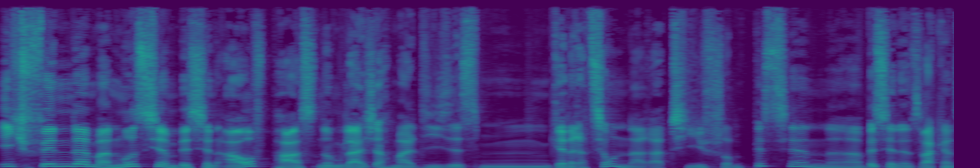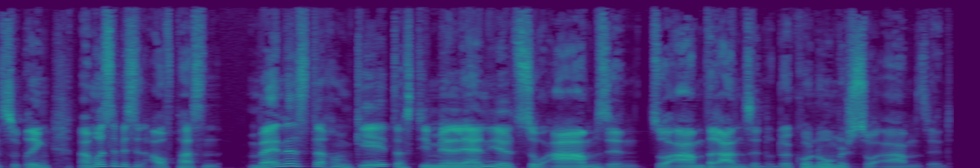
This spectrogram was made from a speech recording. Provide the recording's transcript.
Ich finde, man muss hier ein bisschen aufpassen, um gleich auch mal dieses hm, Generationennarrativ so ein bisschen, äh, bisschen ins Wackeln zu bringen. Man muss ein bisschen aufpassen, wenn es darum geht, dass die Millennials so arm sind, so arm dran sind und ökonomisch so arm sind,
